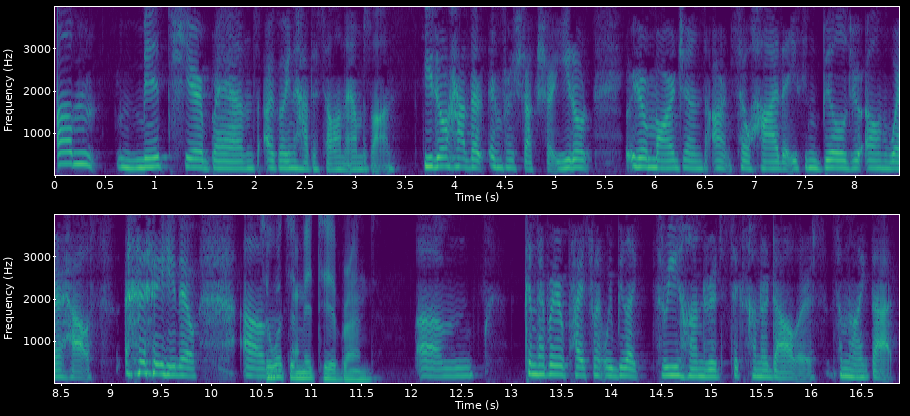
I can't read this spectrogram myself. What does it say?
Um, mid tier brands are going to have to sell on Amazon. You don't have that infrastructure. You don't, your margins aren't so high that you can build your own warehouse. you know, um, so what's a mid-tier brand? Um, contemporary price point would be like $300, $600, something like that.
